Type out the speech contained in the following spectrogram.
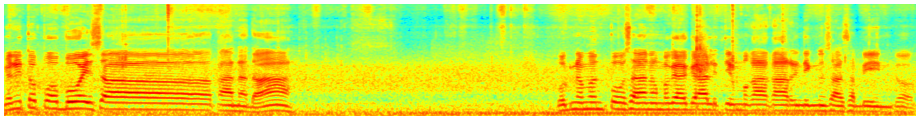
Ganito po buhay sa Canada. Huwag naman po sanang magagalit yung makakarinig ng sasabihin ko.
